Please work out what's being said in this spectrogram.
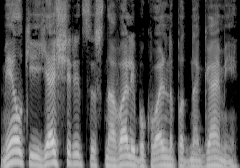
Мелкие ящерицы сновали буквально под ногами.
